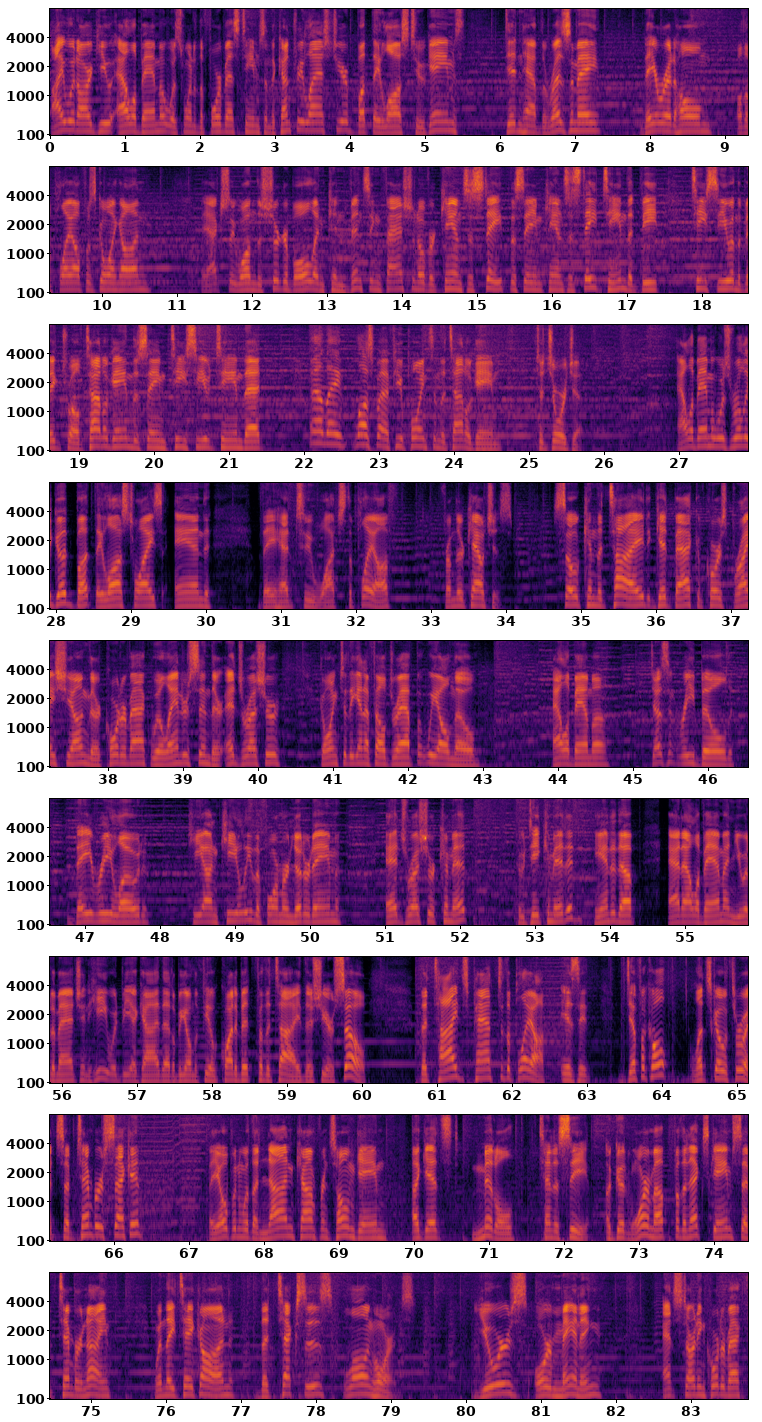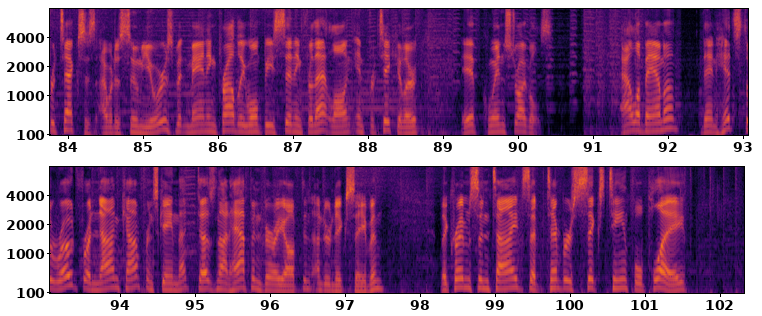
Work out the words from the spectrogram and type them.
I would argue Alabama was one of the four best teams in the country last year, but they lost two games, didn't have the resume. They were at home while the playoff was going on. They actually won the Sugar Bowl in convincing fashion over Kansas State, the same Kansas State team that beat TCU in the Big 12 title game, the same TCU team that, well, they lost by a few points in the title game to Georgia. Alabama was really good, but they lost twice and they had to watch the playoff from their couches. So, can the Tide get back? Of course, Bryce Young, their quarterback, Will Anderson, their edge rusher, going to the NFL draft, but we all know Alabama doesn't rebuild they reload. Keon Keeley, the former Notre Dame edge rusher commit, who decommitted, he ended up at Alabama, and you would imagine he would be a guy that'll be on the field quite a bit for the Tide this year. So, the Tide's path to the playoff is it difficult? Let's go through it. September 2nd, they open with a non conference home game against Middle Tennessee. A good warm up for the next game, September 9th, when they take on the Texas Longhorns. Ewers or Manning at starting quarterback for Texas. I would assume Ewers, but Manning probably won't be sitting for that long, in particular if Quinn struggles. Alabama then hits the road for a non conference game. That does not happen very often under Nick Saban. The Crimson Tide, September 16th, will play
